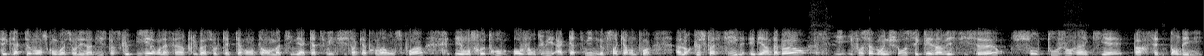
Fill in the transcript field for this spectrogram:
c'est exactement ce qu'on voit sur les indices, parce que hier on a fait un plus bas sur le CAC 40 en matinée à 4691 points, et on se retrouve aujourd'hui à 4940 points. Alors que se passe-t-il? Eh bien d'abord, il faut savoir une chose, c'est que les investisseurs sont toujours inquiets par cette pandémie.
